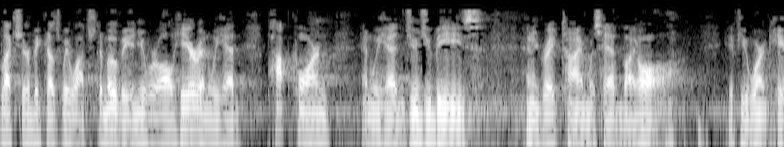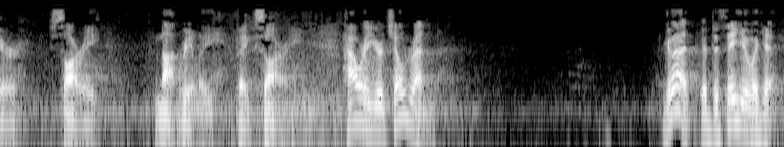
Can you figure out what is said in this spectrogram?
lecture because we watched a movie and you were all here and we had popcorn and we had jujubes and a great time was had by all. If you weren't here, sorry. Not really. Fake sorry. How are your children? Good. Good to see you again.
